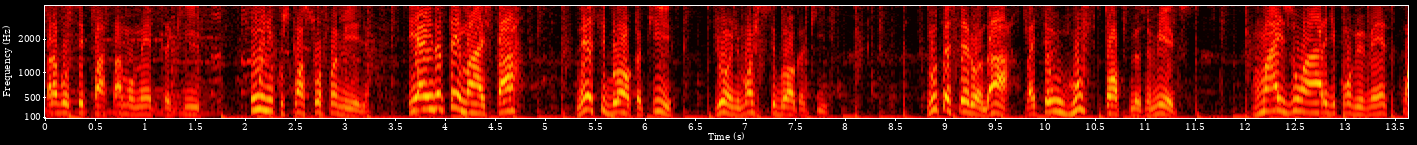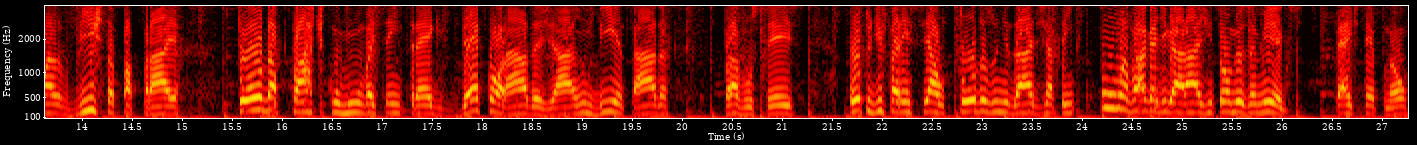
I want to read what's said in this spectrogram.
para você passar momentos aqui únicos com a sua família. E ainda tem mais, tá? Nesse bloco aqui, Júnior, mostra esse bloco aqui. No terceiro andar vai ser um rooftop, meus amigos. Mais uma área de convivência com a vista para a praia. Toda a parte comum vai ser entregue, decorada já, ambientada para vocês. Outro diferencial, todas as unidades já tem uma vaga de garagem. Então, meus amigos, perde tempo não.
